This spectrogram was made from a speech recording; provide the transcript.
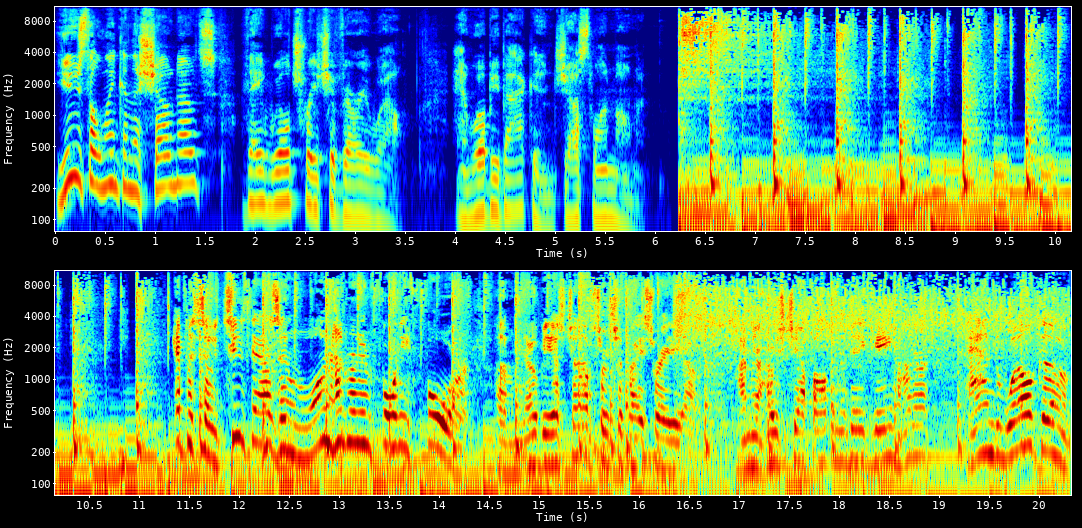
Use the link in the show notes, they will treat you very well. And we'll be back in just one moment. episode 2144 of No BS Job Search Advice Radio. I'm your host, Jeff Altman, the Big Game Hunter, and welcome.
